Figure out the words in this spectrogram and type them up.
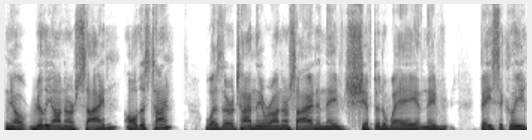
you know, really on our side all this time? Was there a time they were on our side and they've shifted away and they've basically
